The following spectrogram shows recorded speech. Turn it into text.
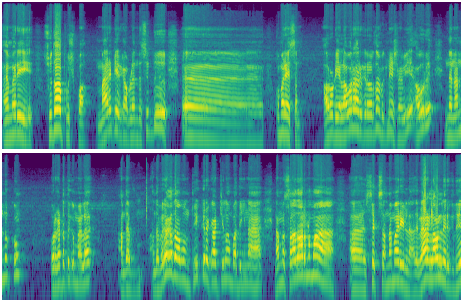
அது மாதிரி சுதா புஷ்பா மிரட்டி இருக்காப்புல. இந்த சித்து குமரேசன் அவருடைய லவராக இருக்கிறவர் தான் விக்னேஷ் ரவி. அவர் இந்த நன்னுக்கும் ஒரு கட்டத்துக்கு மேலே அந்த அந்த விரகதாபம் தீர்க்கிற காட்சிலாம் பார்த்திங்கன்னா நம்ம சாதாரணமாக செக்ஸ் அந்த மாதிரி இல்லை. அது வேறு லெவலில் இருக்குது.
